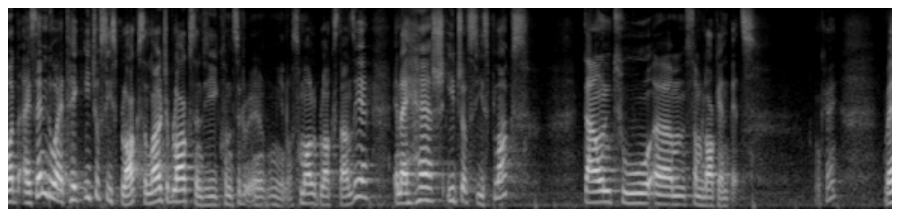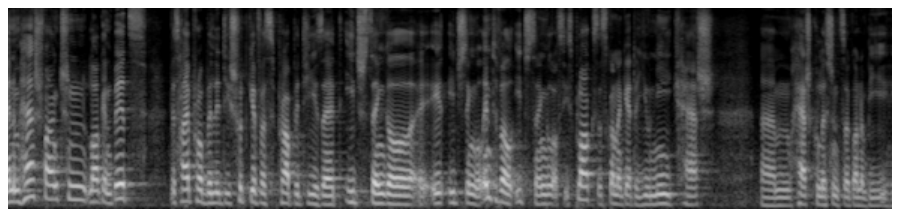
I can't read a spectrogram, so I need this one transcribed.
what I then do, I take each of these blocks, the larger blocks and the consider, uh, you know, smaller blocks down there, and I hash each of these blocks down to um, some log n bits. Okay? Random hash function, log n bits, this high probability should give us a property that each single, each single interval, each single of these blocks is going to get a unique hash. Um, hash collisions are going to be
